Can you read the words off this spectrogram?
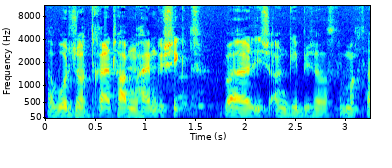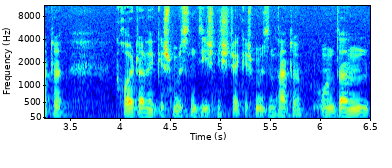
Da wurde ich nach drei Tagen heimgeschickt, weil ich angeblich was gemacht hatte. Kräuter weggeschmissen, die ich nicht weggeschmissen hatte. Und dann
